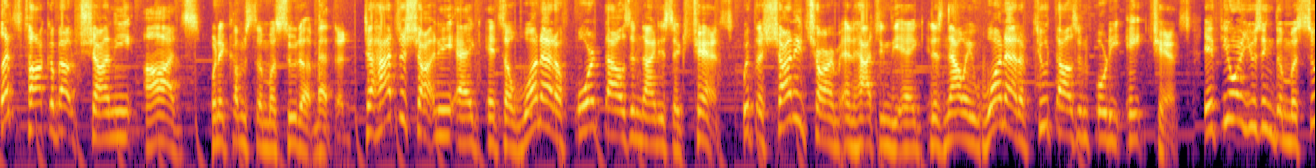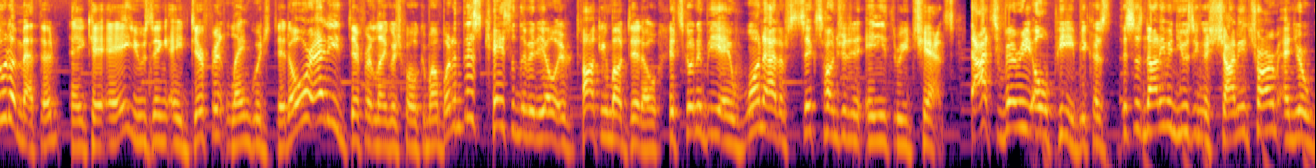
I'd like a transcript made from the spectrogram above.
Let's talk about shiny odds when it comes to Masuda method. To hatch a shiny egg, it's a 1 out of 4,096 chance. With the shiny charm and hatching the egg, it is now a 1 out of 2,048 chance. If you are using the Masuda method, aka using a different language Ditto or any different language Pokemon, but in this case of the video, you're talking about Ditto, it's going to be a 1 out of 683 chance. That's very OP because this is not even using a shiny charm and you're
